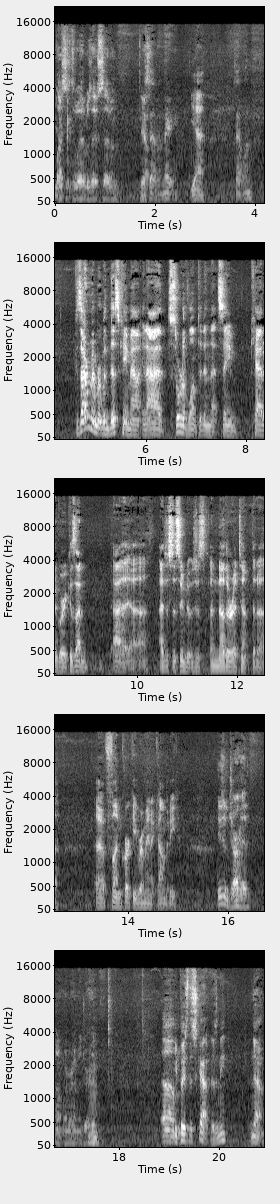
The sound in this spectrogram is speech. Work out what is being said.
License to Wed was F7. Yeah. seven. There you Yeah, that one. because I remember when this came out, and I sort of lumped it in that same category because I I, uh, I just assumed it was just another attempt at a, a fun, quirky romantic comedy. He was in Jarhead. I don't remember him in Jarhead. Um, He plays the scout, doesn't he? No.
